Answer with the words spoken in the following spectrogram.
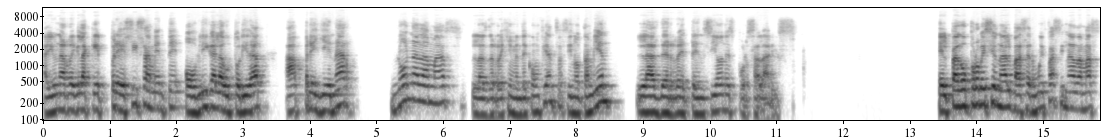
hay una regla que precisamente obliga a la autoridad a prellenar no nada más las de régimen de confianza, sino también las de retenciones por salarios. El pago provisional va a ser muy fácil, nada más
